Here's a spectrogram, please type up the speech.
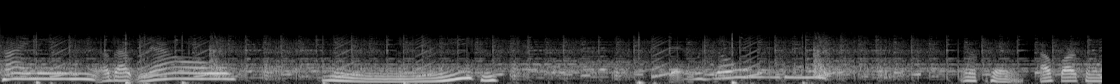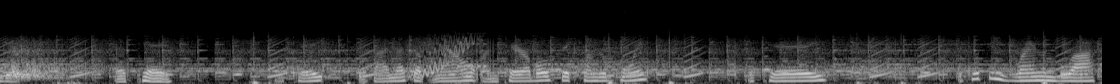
timing about now. Hmm. There we go. Okay, how far can we get? Okay. Okay, if I mess up now, I'm terrible. 600 points. Okay. Let's hit these random blocks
